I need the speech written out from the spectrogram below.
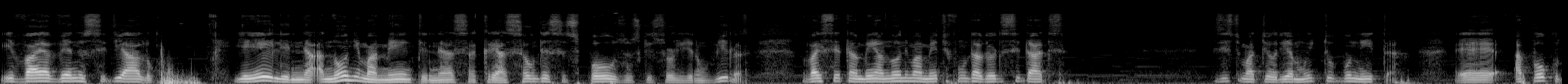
e vai havendo esse diálogo. E ele, anonimamente, nessa criação desses pousos que surgiram vilas, vai ser também anonimamente fundador de cidades. Existe uma teoria muito bonita. É, há poucas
